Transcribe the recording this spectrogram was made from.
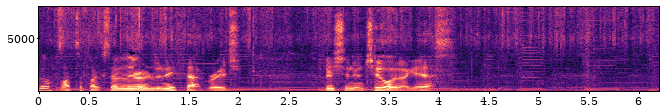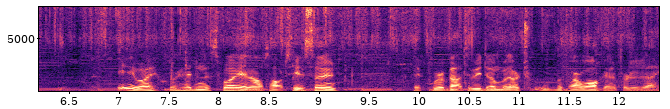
Lots of folks over there underneath that bridge fishing and chilling, I guess. Anyway, we're heading this way and I'll talk to you soon if we're about to be done with our, with our walking for today.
